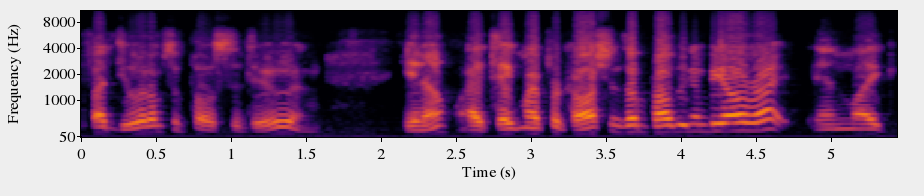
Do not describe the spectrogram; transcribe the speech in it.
if i do what i'm supposed to do and you know i take my precautions i'm probably gonna be all right. And like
